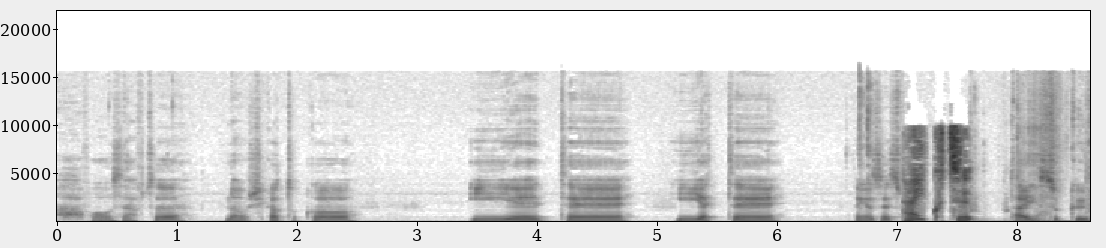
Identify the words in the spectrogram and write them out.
Ah, what was after? No, 仕事と家て家て I think it was this one. 退屈。退屈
